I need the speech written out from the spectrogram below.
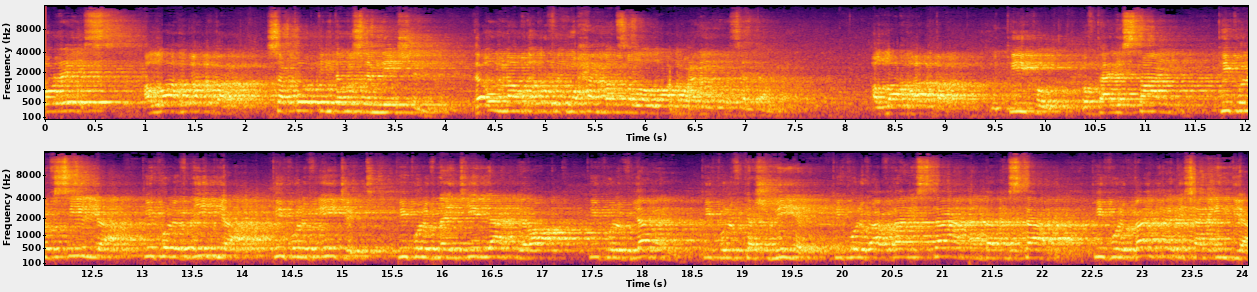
or race. Allahu Akbar, supporting the Muslim nation, the Ummah of the Prophet Muhammad sallallahu alayhi wa sallam. Allahu Akbar, the people of Palestine, people of Syria, people of Libya, people of Egypt, people of Nigeria and Iraq, people of Yemen, people of Kashmir, people of Afghanistan and Pakistan, people of Bangladesh and India,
